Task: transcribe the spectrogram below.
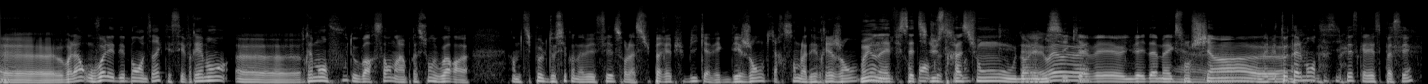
Euh, voilà, on voit les débats en direct et c'est vraiment, euh, vraiment fou de voir ça. On a l'impression de voir euh, un petit peu le dossier qu'on avait fait sur la Super République avec des gens qui ressemblent à des vrais gens. oui, on avait fait cette illustration où dans Euh, l'hémicycle, ouais, ouais, il y avait une vieille dame avec son Euh, chien. On avait euh, totalement anticipé ce qui allait se passer.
